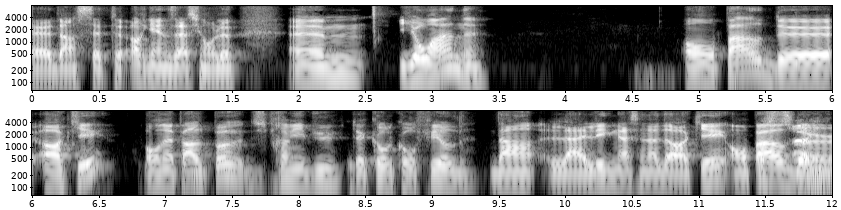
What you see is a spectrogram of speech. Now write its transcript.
euh, dans cette organisation-là. Euh, Johan, on parle de hockey. On ne parle pas du premier but de Cole Caulfield dans la Ligue nationale de hockey. On parle d'un.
